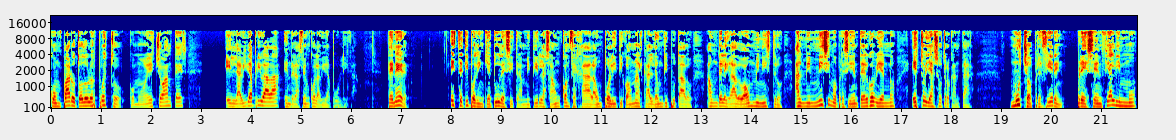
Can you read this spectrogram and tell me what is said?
comparo todo lo expuesto, como he hecho antes, en la vida privada en relación con la vida pública. Tener este tipo de inquietudes y transmitirlas a un concejal, a un político, a un alcalde, a un diputado, a un delegado, a un ministro, al mismísimo presidente del gobierno, esto ya es otro cantar. Muchos prefieren presencialismo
